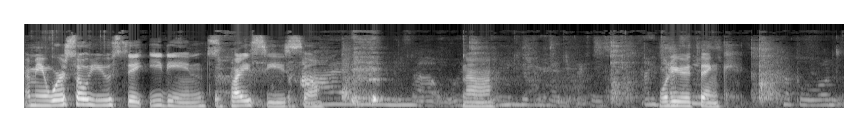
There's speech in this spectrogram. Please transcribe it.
I mean, we're so used to eating spicy, so I'm not nah. What do you definitely think? Pepperoni.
